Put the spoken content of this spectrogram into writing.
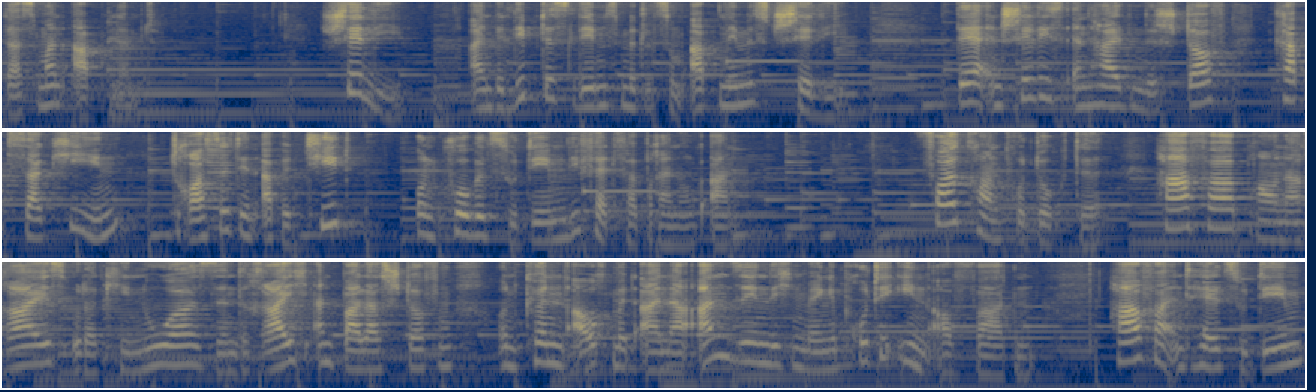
dass man abnimmt. Chili. Ein beliebtes Lebensmittel zum Abnehmen ist Chili. Der in Chilis enthaltene Stoff Capsaicin drosselt den Appetit und kurbelt zudem die Fettverbrennung an. Vollkornprodukte Hafer, brauner Reis oder Quinoa sind reich an Ballaststoffen und können auch mit einer ansehnlichen Menge Protein aufwarten. Hafer enthält zudem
